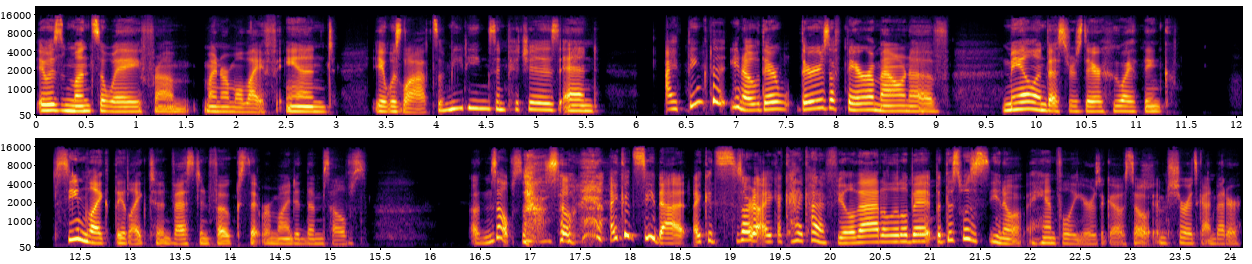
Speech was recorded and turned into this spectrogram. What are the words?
it was months away from my normal life and it was lots of meetings and pitches and I think that, you know, there there is a fair amount of male investors there who I think seemed like they like to invest in folks that reminded themselves of themselves. so I could see that. I could sort of, I kind of, kind of feel that a little bit. But this was, you know, a handful of years ago, so I'm sure it's gotten better.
